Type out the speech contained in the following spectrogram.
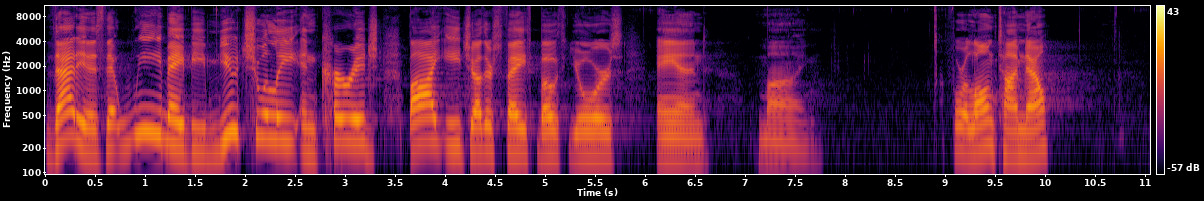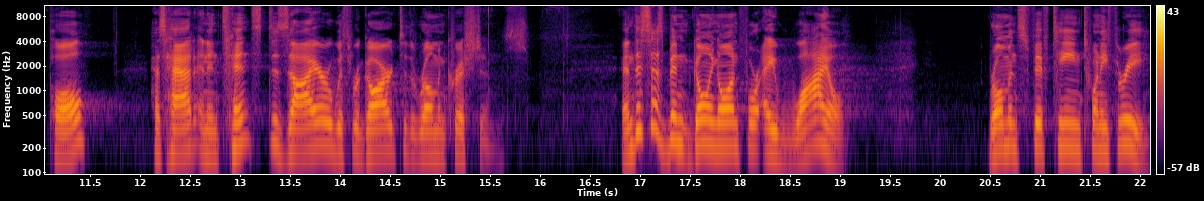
That is, that we may be mutually encouraged by each other's faith, both yours and mine. For a long time now, Paul has had an intense desire with regard to the Roman Christians. And this has been going on for a while. Romans 15 23.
